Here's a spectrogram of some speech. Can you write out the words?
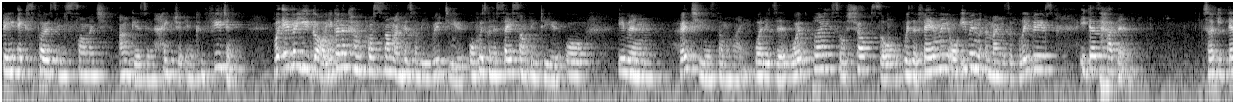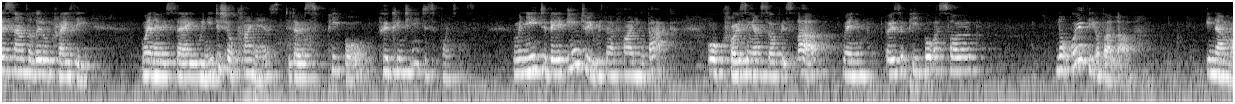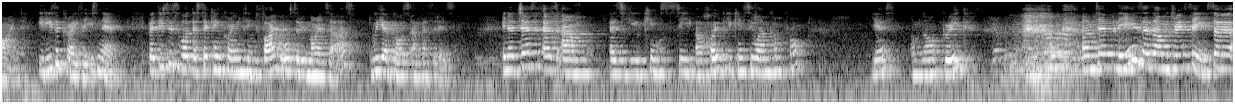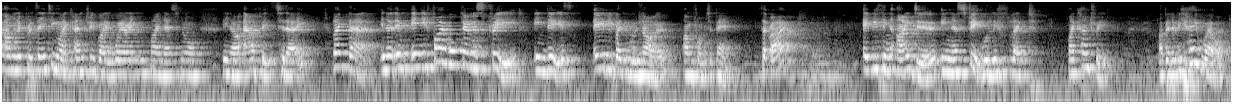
being exposed in so much anger and hatred and confusion. Wherever you go, you're going to come across someone who's going to be rude to you, or who's going to say something to you, or even hurt you in some way, whether it's a workplace or shops or with a family or even among the believers. It does happen. So it does sound a little crazy when I say we need to show kindness to those people who continue to disappoint us. We need to bear injury without fighting back or closing ourselves with love when those people are so not worthy of our love in our mind. It is a crazy, isn't it? But this is what the Second Corinthians 5 also reminds us. We are God's ambassadors. You know, just as um, as you can see, I hope you can see where I'm coming from. Yes, I'm not Greek. Um, I'm Japanese as I'm dressing. So I'm representing my country by wearing my national, you know, outfits today. Like that. You know, and, and if I walk down the street in this, everybody will know I'm from Japan. Is that right? Everything I do in the street will reflect my country. I better behave well.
